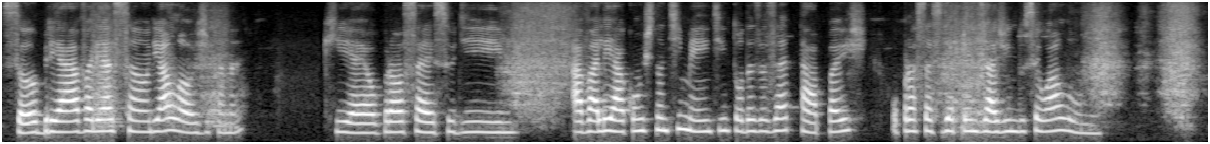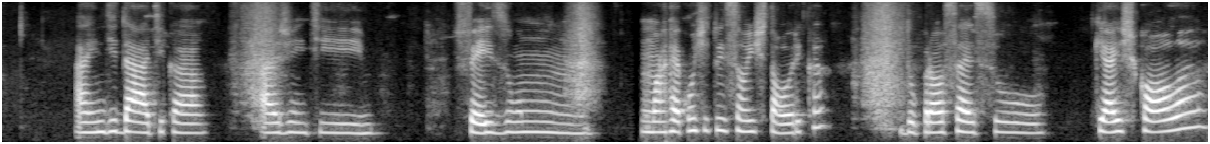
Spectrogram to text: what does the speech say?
sobre a avaliação dialógica, né? que é o processo de avaliar constantemente em todas as etapas o processo de aprendizagem do seu aluno. A em didática, a gente fez um, uma reconstituição histórica do processo que a escola,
